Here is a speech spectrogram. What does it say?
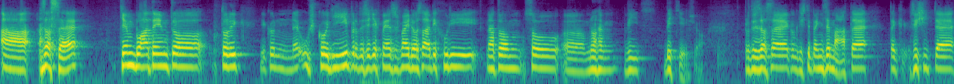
A zase těm bohatým to tolik jako neuškodí, protože těch peněz už mají dost, ale ty chudí na tom jsou uh, mnohem víc byti. Že? Protože zase, jako když ty peníze máte, tak řešíte,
